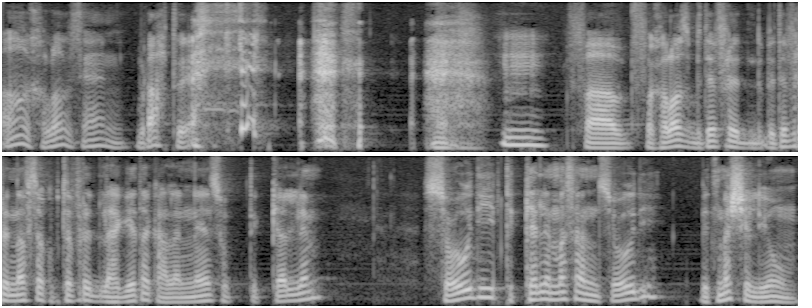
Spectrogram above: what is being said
آه خلاص يعني براحته يعني. ف... فخلاص بتفرد بتفرد نفسك وبتفرد لهجتك على الناس وبتتكلم. سعودي بتتكلم مثلا سعودي بتمشي اليوم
